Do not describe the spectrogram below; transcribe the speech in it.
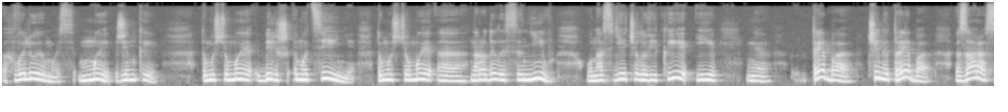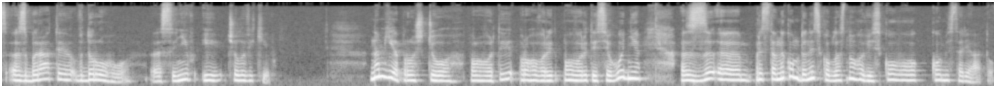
хвилюємось ми, жінки, тому що ми більш емоційні, тому що ми е, народили синів, у нас є чоловіки, і е, треба чи не треба зараз збирати в дорогу е, синів і чоловіків. Нам є про що поговорити, проговорити, поговорити сьогодні з е, представником Донецького обласного військового комісаріату.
